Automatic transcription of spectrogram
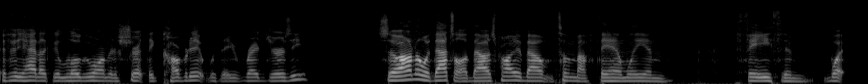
if they had like a logo on their shirt, they covered it with a red jersey. So I don't know what that's all about. It's probably about something about family and faith and what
